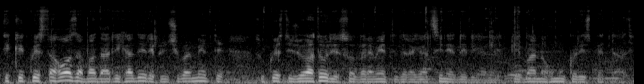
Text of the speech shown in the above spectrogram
e che questa cosa vada a ricadere principalmente su questi giocatori sono veramente dei ragazzini e dei bimbi che vanno comunque rispettati.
